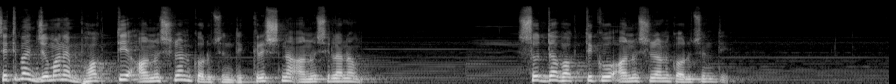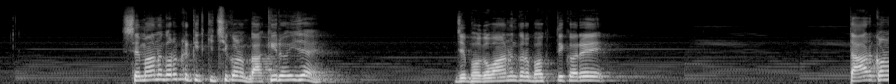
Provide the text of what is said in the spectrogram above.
ସେଥିପାଇଁ ଯେଉଁମାନେ ଭକ୍ତି ଅନୁଶୀଳନ କରୁଛନ୍ତି କୃଷ୍ଣ ଅନୁଶୀଳନ ଶୁଦ୍ଧ ଭକ୍ତିକୁ ଅନୁଶୀଳନ କରୁଛନ୍ତି ସେମାନଙ୍କର କିଛି କ'ଣ ବାକି ରହିଯାଏ যে ভগবানঙ্কর ভক্তি করে তার কোন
